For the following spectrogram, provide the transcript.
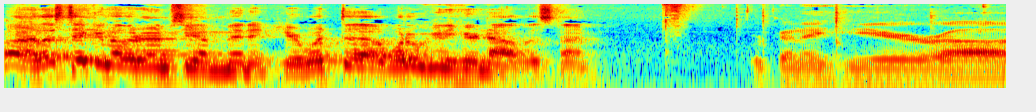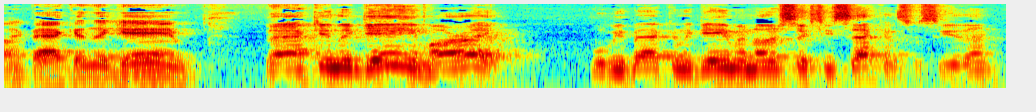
All right, let's take another MCM minute here. What uh, what are we going to hear now this time? We're going to hear uh, Back in the Game. Back in the game. All right. We'll be back in the game in another 60 seconds. We'll see you then.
